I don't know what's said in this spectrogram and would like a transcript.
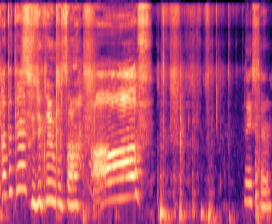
Patates. Sucuklu yumurta. Of. Neyse.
